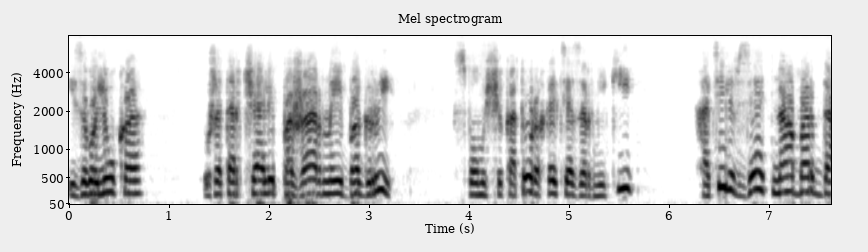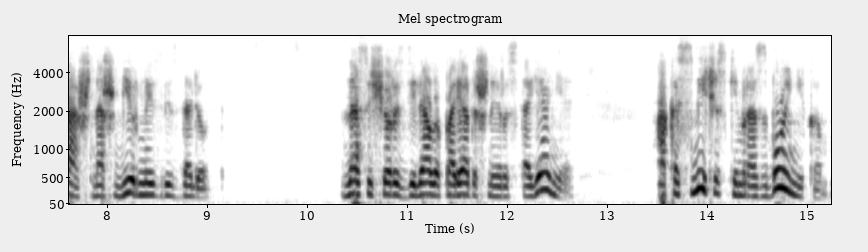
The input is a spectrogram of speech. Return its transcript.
Из его люка уже торчали пожарные багры, с помощью которых эти озорники хотели взять на абордаж наш мирный звездолет. Нас еще разделяло порядочное расстояние, а космическим разбойникам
